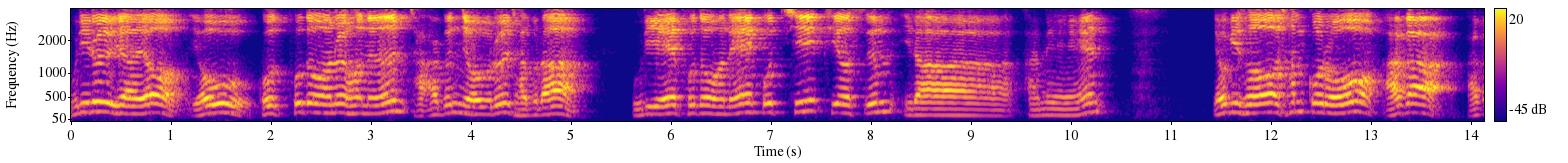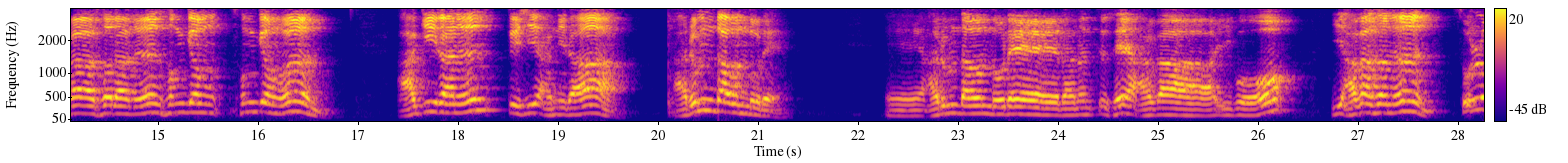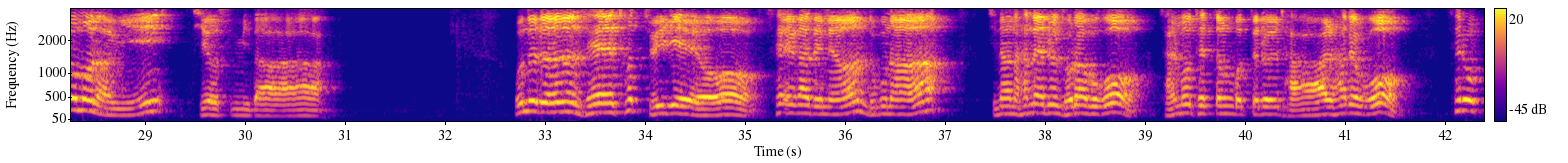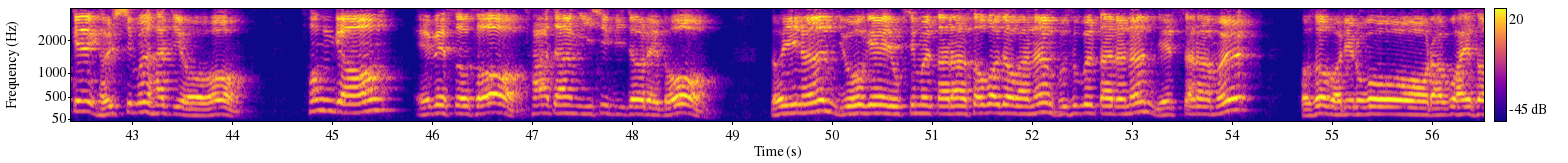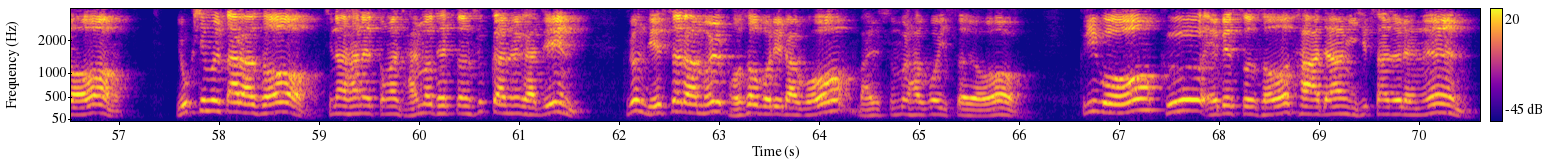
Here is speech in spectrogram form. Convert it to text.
우리를 위하여 여우 곧 포도원을 허는 작은 여우를 잡으라. 우리의 포도원에 꽃이 피었음이라. 아멘. 여기서 참고로 아가 아가서라는 성경 성경은 악이라는 뜻이 아니라 아름다운 노래. 예, 아름다운 노래라는 뜻의 아가이고 이 아가서는 솔로몬 왕이 지었습니다. 오늘은 새해 첫 주일이에요. 새해가 되면 누구나 지난 한 해를 돌아보고 잘못했던 것들을 잘 하려고 새롭게 결심을 하지요. 성경 에베소서 4장 22절에도 너희는 유혹의 욕심을 따라 썩어져가는 구습을 따르는 옛사람을 벗어버리라고 해서 욕심을 따라서 지난 한 해 동안 잘못했던 습관을 가진 그런 옛사람을 벗어버리라고 말씀을 하고 있어요. 그리고 그 에베소서 4장 24절에는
